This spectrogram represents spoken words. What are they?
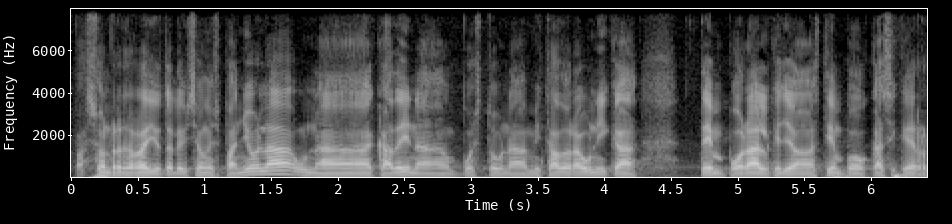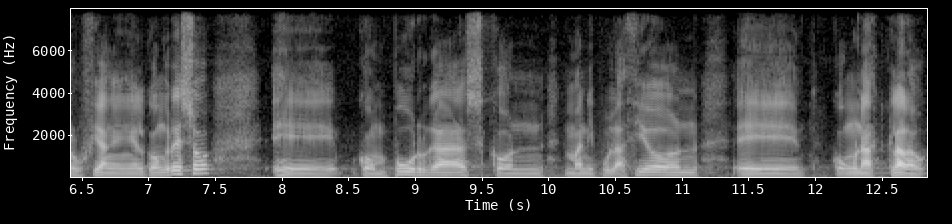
Pasó en Radio Televisión Española, una cadena, han puesto una administradora única temporal que lleva más tiempo casi que rufián en el Congreso, eh, con purgas, con manipulación, eh, con una, claro,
